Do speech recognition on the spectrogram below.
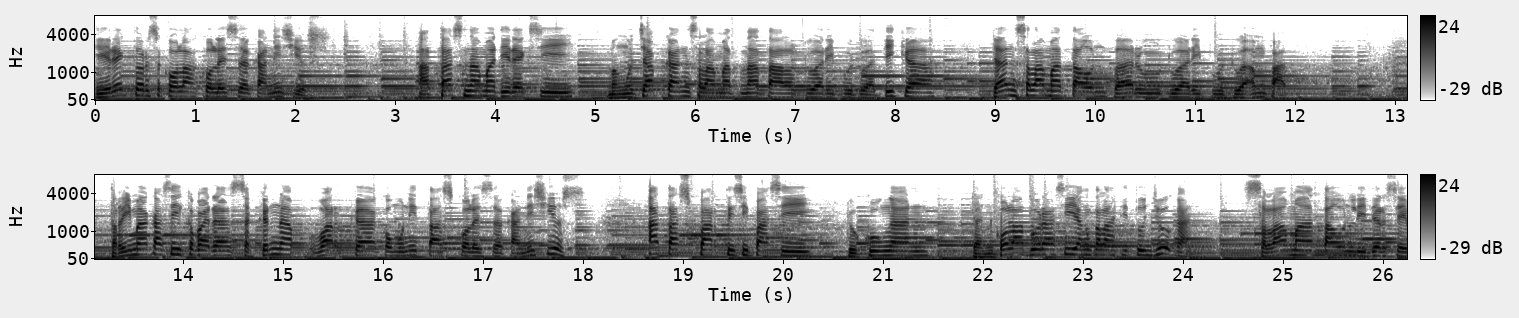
Direktur Sekolah Kolese Kanisius. Atas nama direksi mengucapkan selamat Natal 2023 dan selamat Tahun Baru 2024. Terima kasih kepada segenap warga komunitas Kolese Kanisius atas partisipasi, dukungan, dan kolaborasi yang telah ditunjukkan selama tahun leadership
